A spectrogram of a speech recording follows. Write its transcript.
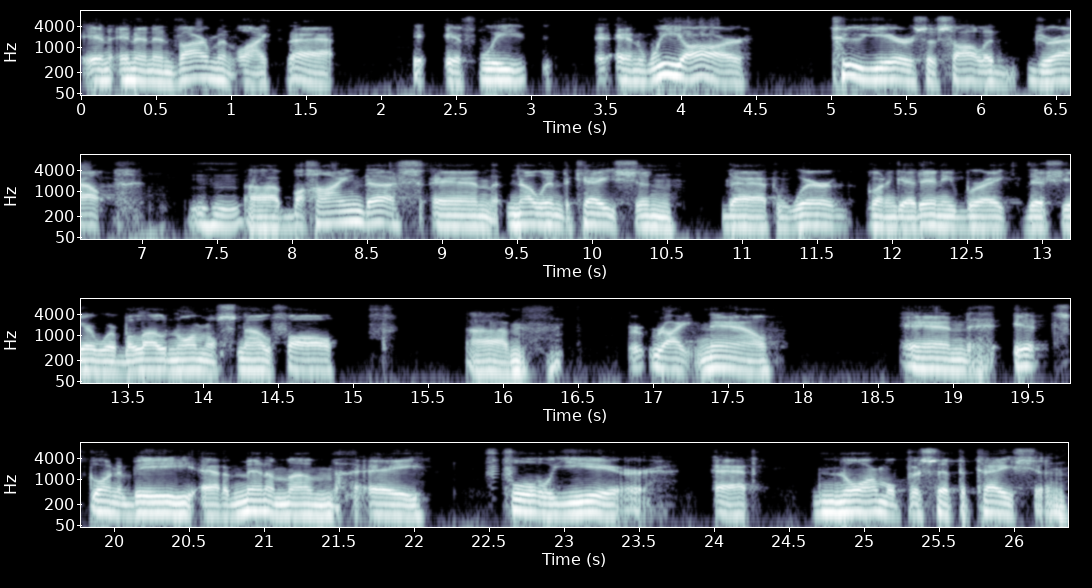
in in an environment like that. If we and we are two years of solid drought mm-hmm. uh, behind us, and no indication that we're going to get any break this year. We're below normal snowfall um, right now, and it's going to be at a minimum a full year at normal precipitation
